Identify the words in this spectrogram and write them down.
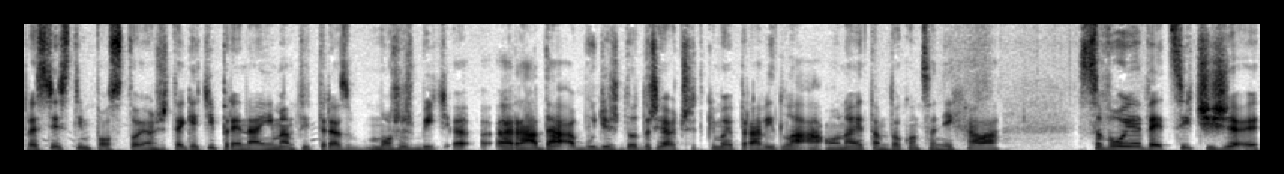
presne s tým postojom, že tak ja ti prenajímam, ty teraz môžeš byť e, rada a budeš dodržiavať všetky moje pravidlá a ona je tam dokonca nechala svoje veci, čiže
